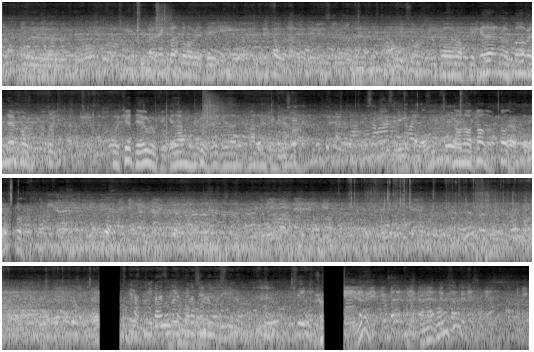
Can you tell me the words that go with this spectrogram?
No sé cuánto lo vendí. Pero los que quedan los puedo vender por, por 7 euros y quedan muchos, ¿eh? quedan más de 50. ¿eh? No, no, todos, todos, todos. Es que las unidades de colecciones son de un estilo. Sí.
